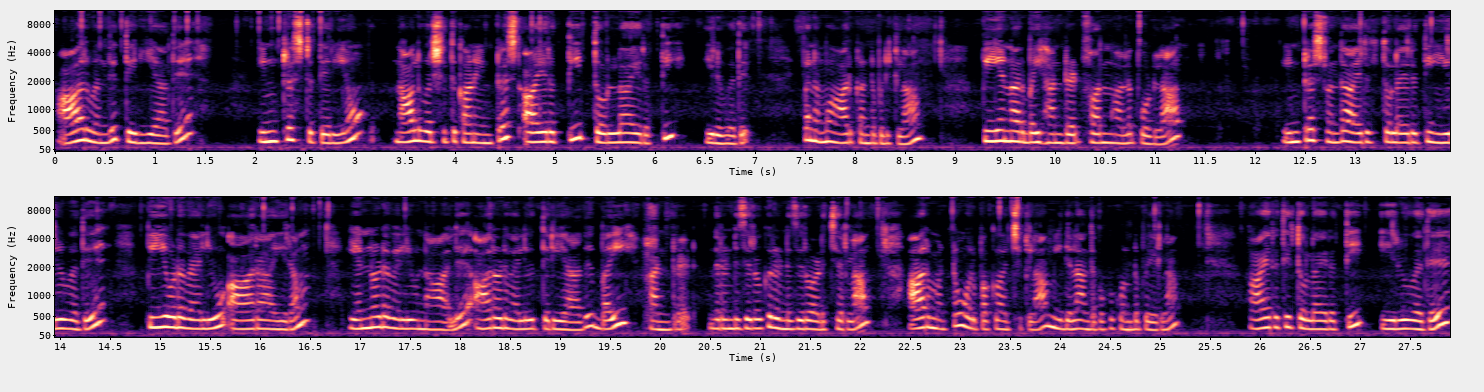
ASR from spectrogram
ஆர் வந்து தெரியாது. இன்ட்ரெஸ்ட் தெரியும். நாலு வருஷத்துக்கான இன்ட்ரெஸ்ட் ஆயிரத்தி தொள்ளாயிரத்தி இருபது. இப்போ நம்ம ஆர் கண்டுபிடிக்கலாம். பிஎன்ஆர் பை ஹண்ட்ரட் ஃபார்முலாவில் போடலாம். இன்ட்ரெஸ்ட் வந்து ஆயிரத்தி தொள்ளாயிரத்தி இருபது. பியோட வேல்யூ ஆறாயிரம். என்னோட வேல்யூ நாலு. ஆரோட வேல்யூ தெரியாது. பை ஹண்ட்ரட் இந்த ரெண்டு ஜீரோக்கு ரெண்டு ஜீரோ அடிச்சிடலாம். ஆறு மட்டும் ஒரு பக்கம் வச்சுக்கலாம். மீதெல்லாம் அந்த பக்கம் கொண்டு போயிடலாம். ஆயிரத்தி தொள்ளாயிரத்தி இருபது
